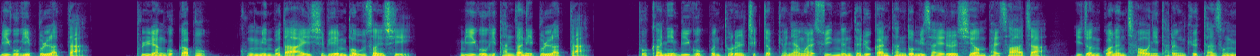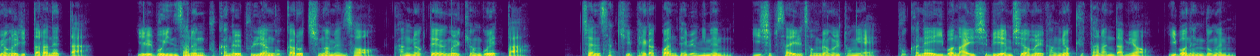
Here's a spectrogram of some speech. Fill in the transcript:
미국이 뿔났다. 불량국가 북, 국민보다 ICBM 더 우선시. 미국이 단단히 뿔났다. 북한이 미국 본토를 직접 겨냥할 수 있는 대륙간 탄도미사일을 시험 발사하자 이전과는 차원이 다른 규탄 성명을 잇따라냈다. 일부 인사는 북한을 불량국가로 칭하면서 강력 대응을 경고했다. 젠사키 백악관 대변인은 24일 성명을 통해 북한의 이번 ICBM 시험을 강력 규탄한다며 이번 행동은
